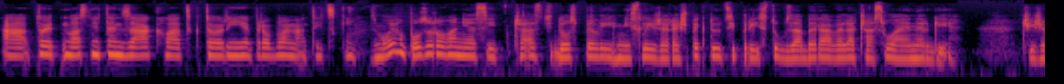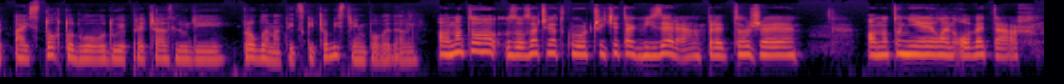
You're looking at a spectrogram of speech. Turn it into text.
a to je vlastne ten základ, ktorý je problematický. Z môjho pozorovania si časť dospelých myslí, že rešpektujúci prístup zaberá veľa času a energie. Čiže aj z tohto dôvodu je pre časť ľudí problematický. Čo by ste im povedali? Ono to zo začiatku určite tak vyzerá, pretože ono to nie je len o vetách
